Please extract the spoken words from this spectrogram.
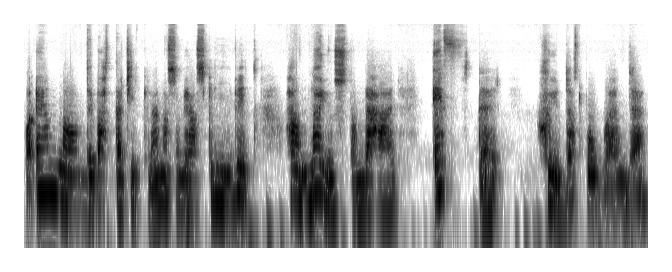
Och en av debattartiklarna som vi har skrivit handlar just om det här efter skyddat boende.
